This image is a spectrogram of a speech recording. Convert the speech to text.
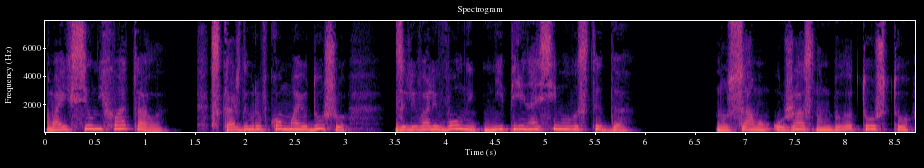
но моих сил не хватало. С каждым рывком мою душу заливали волны непереносимого стыда. Но самым ужасным было то, что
